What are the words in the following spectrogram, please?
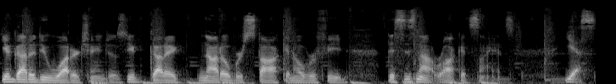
you got to do water changes, you got to not overstock and overfeed. This is not rocket science. Yes,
